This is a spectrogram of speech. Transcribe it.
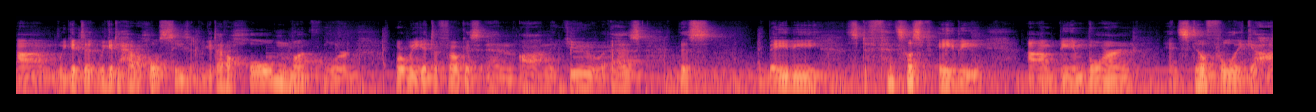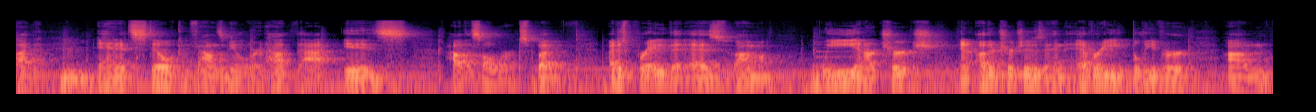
Um, we get to we get to have a whole season. We get to have a whole month, Lord, where we get to focus in on you as this baby, this defenseless baby, um, being born and still fully God. And it still confounds me, Lord, how that is how this all works. But I just pray that as um, we and our church and other churches and every believer um,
